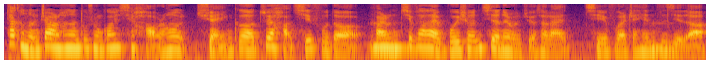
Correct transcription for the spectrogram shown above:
他可能仗着他跟杜淳关系好，然后选一个最好欺负的，反正欺负他他也不会生气的那种角色来欺负，来展现自己的，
